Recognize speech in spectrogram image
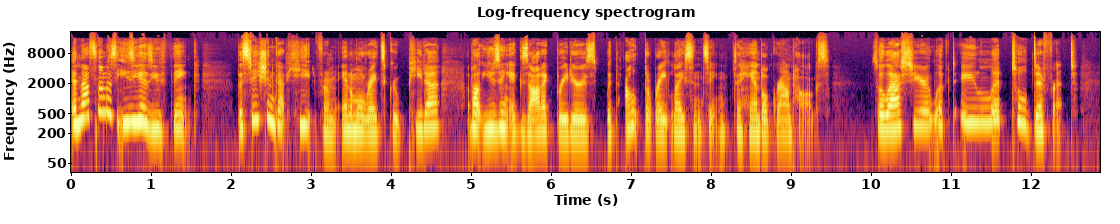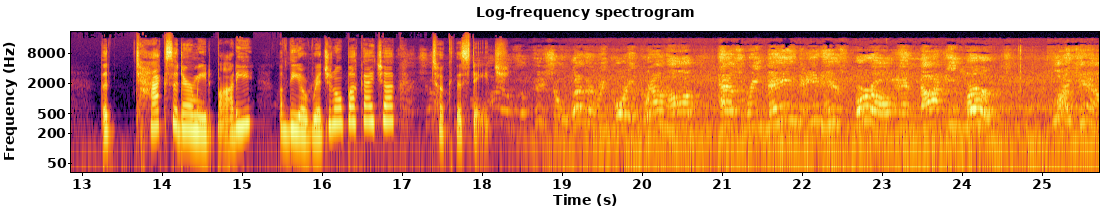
And that's not as easy as you think. The station got heat from animal rights group PETA about using exotic breeders without the right licensing to handle groundhogs. So last year looked a little different. The taxidermied body of the original Buckeye Chuck took the stage official weather reporting groundhog has remained in his burrow and not emerged. Like him,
